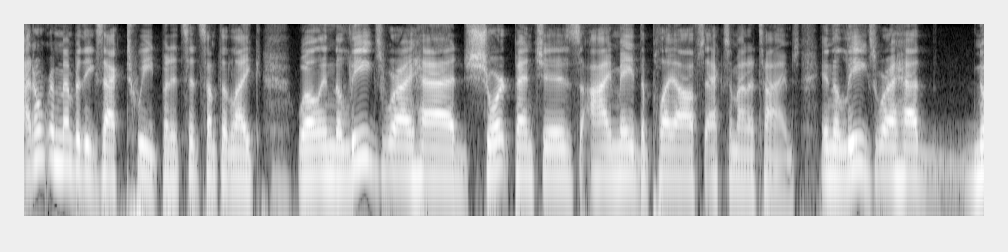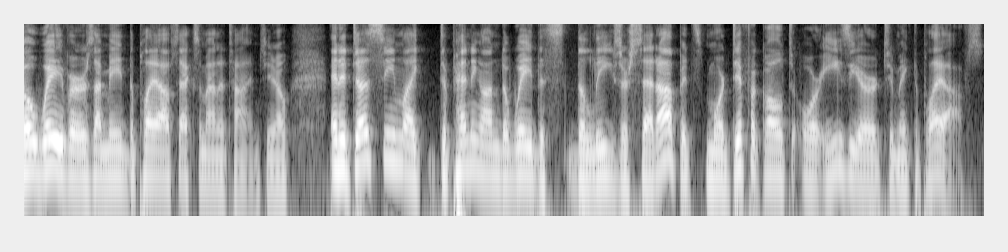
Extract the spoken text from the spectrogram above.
I don't remember the exact tweet, but it said something like, "Well, in the leagues where I had short benches, I made the playoffs X amount of times. In the leagues where I had no waivers, I made the playoffs X amount of times." You know, and it does seem like depending on the way the the leagues are set up, it's more difficult or easier to make the playoffs.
